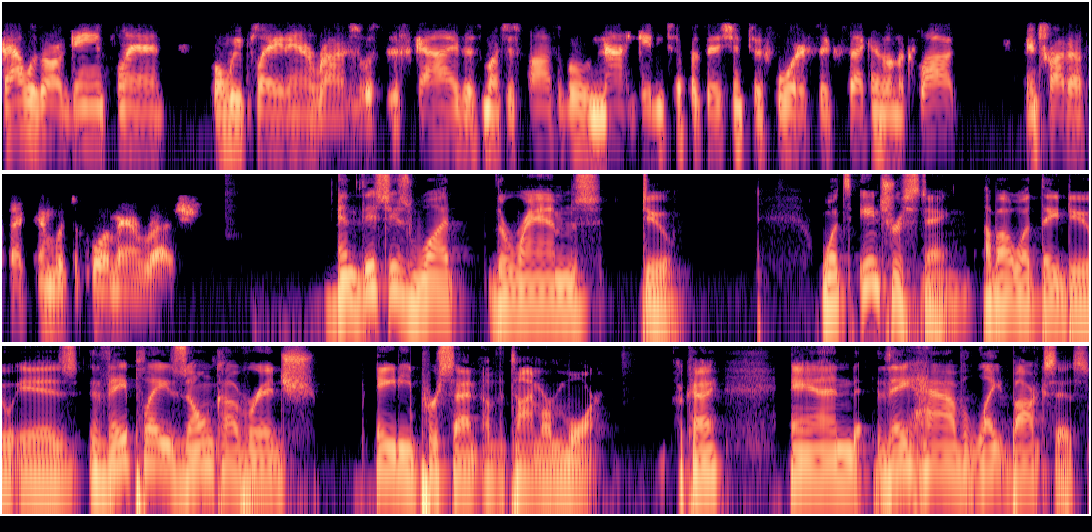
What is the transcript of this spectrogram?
that was our game plan when we played Aaron Rodgers was disguise as much as possible, not get into position to four to six seconds on the clock and try to affect him with the four man rush. And this is what the Rams do. What's interesting about what they do is they play zone coverage 80% of the time or more. Okay. And they have light boxes,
